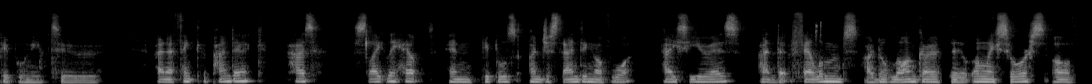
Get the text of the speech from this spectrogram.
people need to and I think the pandemic has slightly helped in people's understanding of what ICU is and that films are no longer the only source of,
